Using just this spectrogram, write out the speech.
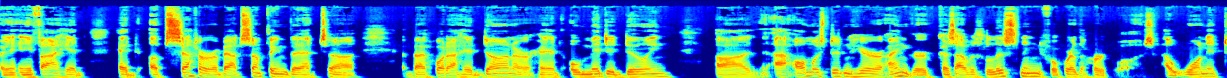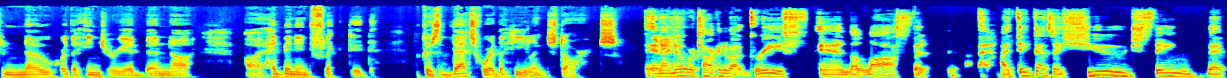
and if I had had upset her about something that uh, about what I had done or had omitted doing, uh, I almost didn't hear her anger because I was listening for where the hurt was. I wanted to know where the injury had been uh, uh, had been inflicted because that's where the healing starts. And I know we're talking about grief and the loss, but I think that's a huge thing that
